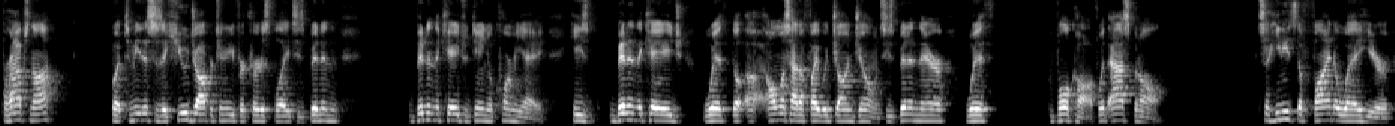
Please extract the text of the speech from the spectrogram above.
Perhaps not, but to me, this is a huge opportunity for Curtis Blaydes. He's been in been in the cage with Daniel Cormier. He's been in the cage with the uh, almost had a fight with Jon Jones. He's been in there with Volkov, with Aspinall. So he needs to find a way here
